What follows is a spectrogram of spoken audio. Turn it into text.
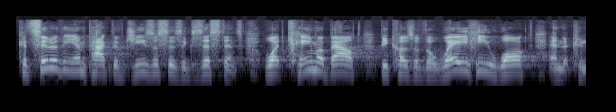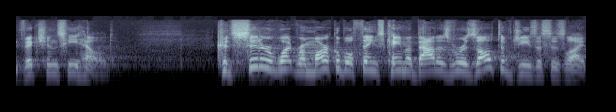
Consider the impact of Jesus' existence, what came about because of the way he walked and the convictions he held. Consider what remarkable things came about as a result of Jesus' life.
